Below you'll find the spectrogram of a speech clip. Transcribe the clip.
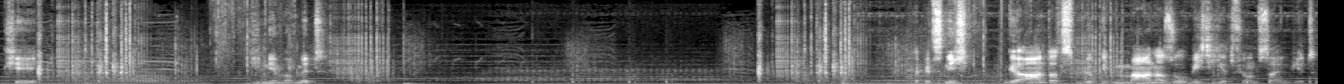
Okay. Nehmen wir mit. Ich habe jetzt nicht geahnt, dass wirklich Mana so wichtig jetzt für uns sein wird.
